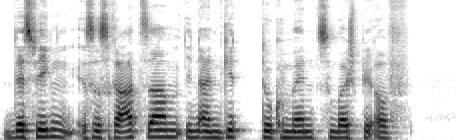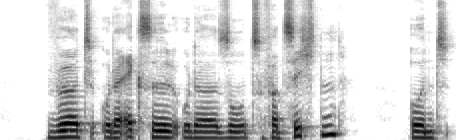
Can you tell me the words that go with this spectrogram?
Deswegen ist es ratsam, in einem Git-Dokument zum Beispiel auf Word oder Excel oder so zu verzichten und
